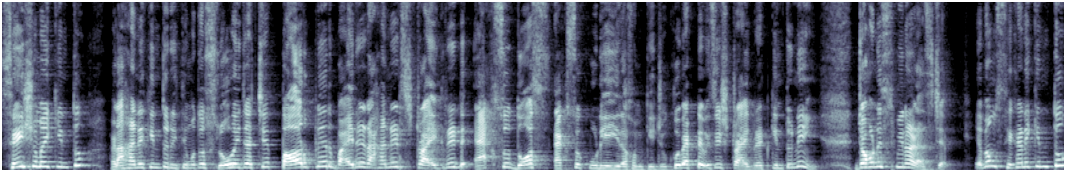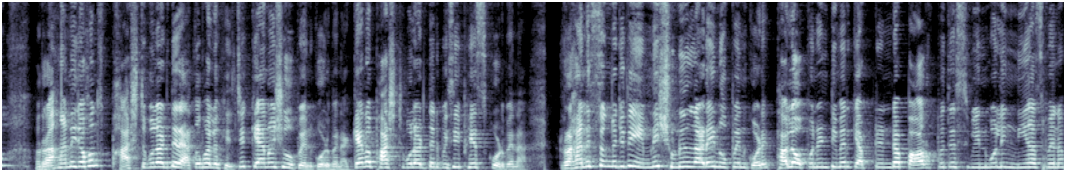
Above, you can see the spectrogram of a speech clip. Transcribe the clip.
সেই সময় কিন্তু রাহানে কিন্তু রীতিমতো স্লো হয়ে যাচ্ছে। পাওয়ার প্লের বাইরে রাহানের স্ট্রাইক রেট একশো দশ, একশো কুড়ি এইরকম কিছু। খুব একটা বেশি স্ট্রাইক রেট কিন্তু নেই। যখনই স্পিনার আসছে। এবং সেখানে কিন্তু রাহানে যখন ফাস্ট বোলারদের এত ভালো খেলছে, কেন সে ওপেন করবে না? কেন ফাস্ট বোলারদের বেশি ফেস করবে না? রাহানের সঙ্গে যদি এমনি সুনীল নারায়ণ ওপেন করে, তাহলে অপোনেন্ট টিমের ক্যাপ্টেনরা পাওয়ার প্লেতে স্পিন বোলিং নিয়ে আসবে না।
